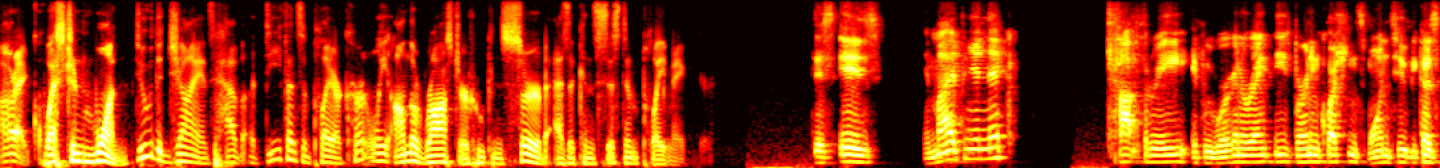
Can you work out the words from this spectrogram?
All right, question one. Do the Giants have a defensive player currently on the roster who can serve as a consistent playmaker? This is, in my opinion, Nick, top three if we were going to rank these burning questions one, two, because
